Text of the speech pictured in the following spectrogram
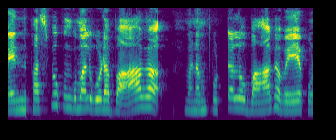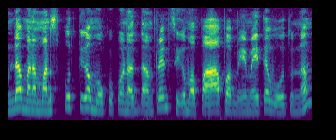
ఎందు- పసుపు కుంకుమలు కూడా బాగా మనం పుట్టలో బాగా వేయకుండా మనం మనస్ఫూర్తిగా మొక్కుకొని వద్దాం ఫ్రెండ్స్. ఇక మా పాప మేమైతే పోతున్నాం.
